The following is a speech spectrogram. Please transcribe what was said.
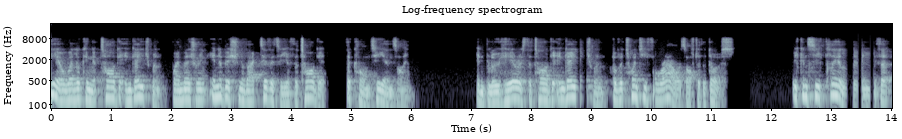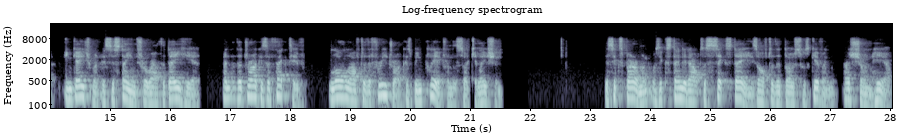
Here we're looking at target engagement by measuring inhibition of activity of the target, the COMT enzyme. In blue here is the target engagement over 24 hours after the dose. We can see clearly that engagement is sustained throughout the day here and that the drug is effective long after the free drug has been cleared from the circulation. This experiment was extended out to six days after the dose was given, as shown here.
